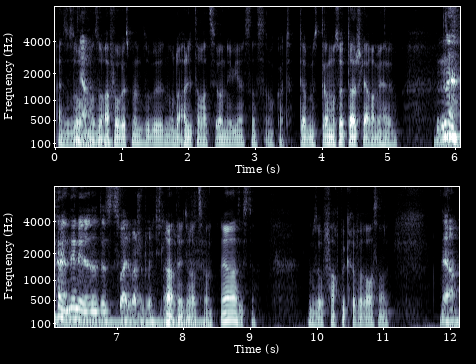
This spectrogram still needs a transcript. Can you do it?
Also so Ja. immer so Aphorismen zu bilden oder Alliterationen, nee, wie heißt das? Oh Gott, der muss, der muss mit Deutschlehrer mir helfen. nee, nee, das, zweite war schon richtig. Ah. Alliteration. Ja, siehst du. So Fachbegriffe raushauen. Ja.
